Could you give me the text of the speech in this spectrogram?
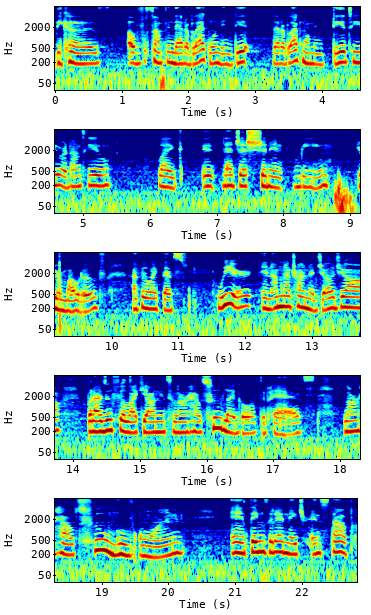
because of something that a black woman did that a black woman did to you or done to you. Like it that just shouldn't be your motive. I feel like that's weird and i'm not trying to judge y'all but i do feel like y'all need to learn how to let go of the past learn how to move on and things of that nature and stop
